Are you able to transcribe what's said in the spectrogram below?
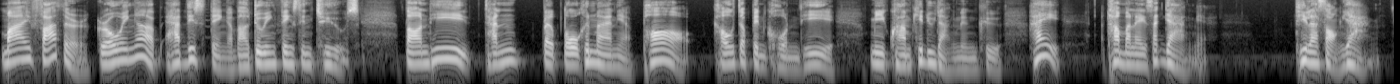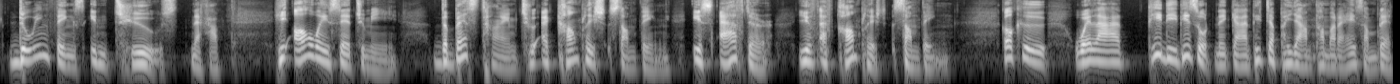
My father growing up had this thing about doing things in twos ตอนที่ฉันเติบโตขึ้นมาเนี่ยพ่อเขาจะเป็นคนที่มีความคิดอยู่อย่างหนึ่งคือ ให้ทำอะไรสักอย่างเนี่ย ทีละสองอย่าง doing things in twos นะครับ he always said to me the best time to accomplish something is after you've accomplished something ก็คือเวลาที่ดีที่สุดในการที่จะพยายามทำอะไรให้สำเร็จ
